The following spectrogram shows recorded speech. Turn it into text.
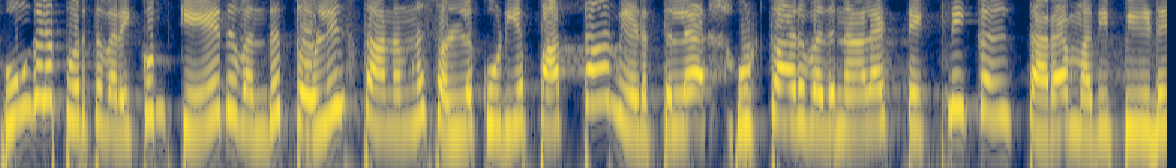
உங்களை பொறுத்த வரைக்கும் கேது வந்து தொழில் ஸ்தானம்னு சொல்லக்கூடிய பத்தாம் இடத்துல உட்காருவதனால டெக்னிக்கல் தர மதிப்பீடு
